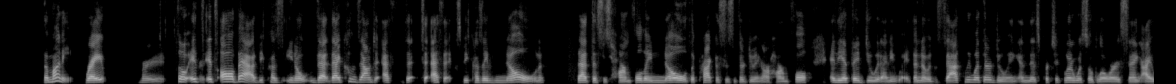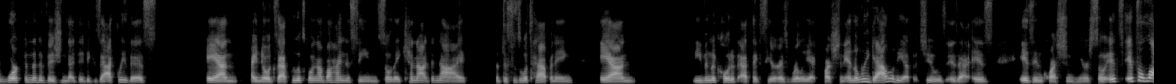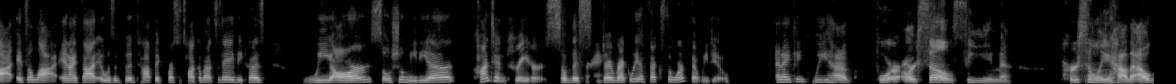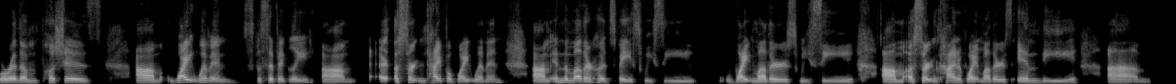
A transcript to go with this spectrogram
the money, right? Right. So it's right. it's all bad because you know that that comes down to, eth- to ethics because they've known that this is harmful. They know the practices that they're doing are harmful and yet they do it anyway. They know exactly what they're doing and this particular whistleblower is saying i worked in the division that did exactly this and i know exactly what's going on behind the scenes so they cannot deny that this is what's happening. And even the code of ethics here is really at question and the legality of it too is is that is is in question here. So it's it's a lot. It's a lot. And I thought it was a good topic for us to talk about today because we are social media content creators. So this right. directly affects the work that we do. And I think we have for ourselves seen personally how the algorithm pushes um, white women specifically, um, a, a, certain type of white women. Um, in the motherhood space, we see white mothers, we see um, a certain kind of white mothers in the um,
